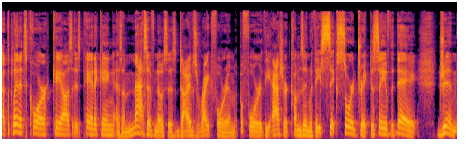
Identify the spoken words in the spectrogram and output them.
At the planet's core, Chaos is panicking as a massive Gnosis dives right for him before the Asher comes in with a sick sword trick to save the day. Jin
